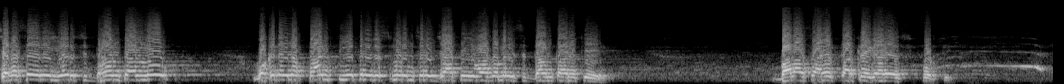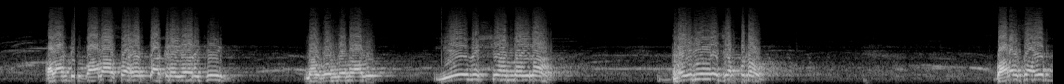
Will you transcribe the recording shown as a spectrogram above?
జనసేన ఏడు సిద్ధాంతాల్లో ఒకటైన ప్రాంతీయతను విస్మరించిన జాతీయవాదం అనే సిద్ధాంతానికి బాలాసాహెబ్ ఠాక్రే గారే స్ఫూర్తి. అలాంటి బాలాసాహెబ్ ఠాక్రే గారికి నా వందనాలు. ఏ విషయాన్నైనా ధైర్యంగా చెప్పడం బాలాసాహెబ్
